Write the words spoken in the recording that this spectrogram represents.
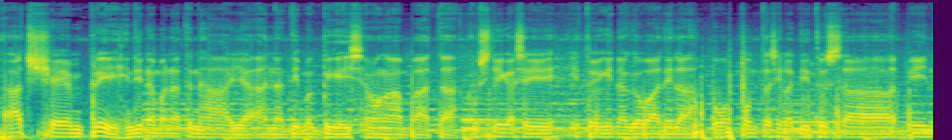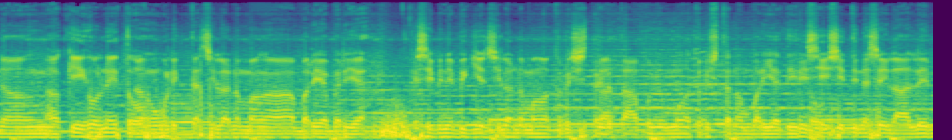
At syempre, hindi naman natin hahayaan na di magbigay sa mga bata. Mostly kasi ito yung ginagawa nila. Pupunta sila dito sa tabi ng uh, keyhole na ito. Nangungulikta sila ng mga barya-barya. Kasi binibigyan sila ng mga turista. Tapon yung mga turista ng barya dito. Sisiti na sa ilalim.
